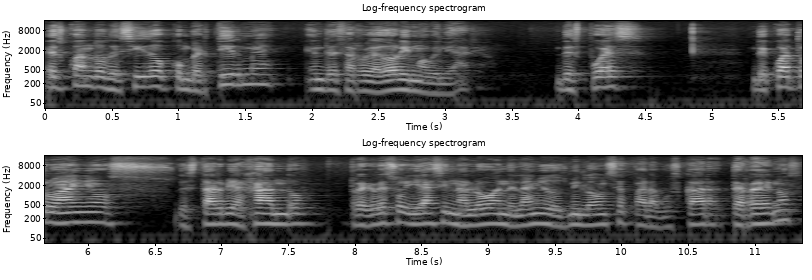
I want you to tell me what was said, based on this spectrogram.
Es cuando decido convertirme en desarrollador inmobiliario. Después de cuatro años de estar viajando, regreso ya a Sinaloa en el año 2011 para buscar terrenos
